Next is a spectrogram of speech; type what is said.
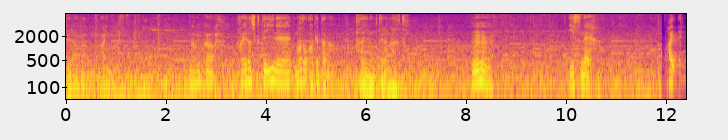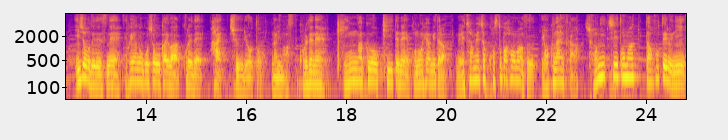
寺があります。なんかタイらしくていいね。窓開けたらタイのお寺があると。うん。いいっすね。はい。以上でですねお部屋のご紹介はこれではい終了となります。これでね金額を聞いてねこのお部屋見たらめちゃめちゃコストパフォーマンス良くないですか？初日泊まったホテルに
